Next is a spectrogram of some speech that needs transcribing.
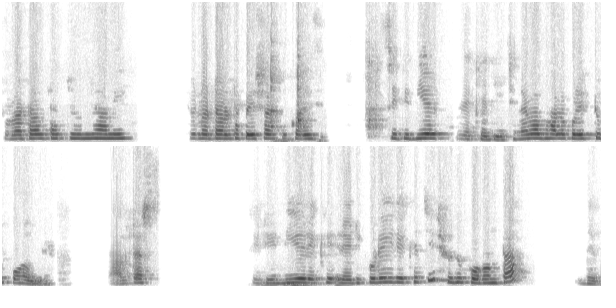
ছোলার ডালটার জন্য আমি ছোলার ডালটা প্রেশার কুকারে সিটি দিয়ে রেখে দিয়েছিলাম এবার ভালো করে একটু ফোড়ন দেব। ডালটা সিটি দিয়ে রেখে, রেডি করেই রেখেছি, শুধু ফোড়নটা দেব।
